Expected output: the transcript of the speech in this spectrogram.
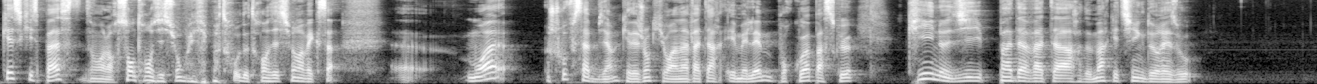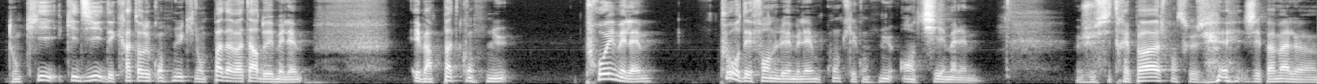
qu'est-ce qui se passe dans, alors sans transition, il n'y a pas trop de transition avec ça. Euh, moi, je trouve ça bien qu'il y ait des gens qui ont un avatar MLM. Pourquoi? Parce que qui ne dit pas d'avatar de marketing de réseau? Donc qui, qui dit des créateurs de contenu qui n'ont pas d'avatar de MLM Eh ben pas de contenu pro MLM pour défendre le MLM contre les contenus anti MLM. Je citerai pas, je pense que j'ai pas mal, euh,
